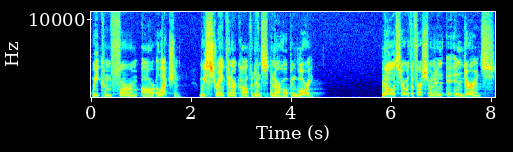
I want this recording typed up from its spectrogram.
we confirm our election. We strengthen our confidence and our hope and glory. Now, let's start with the first one endurance.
